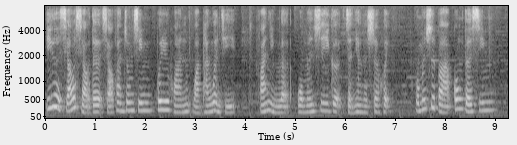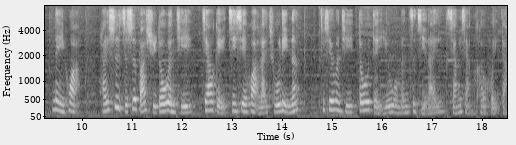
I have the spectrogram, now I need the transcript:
一个小小的小贩中心归还碗盘问题，反映了我们是一个怎样的社会？我们是把公德心内化，还是只是把许多问题交给机械化来处理呢？这些问题都得由我们自己来想想和回答。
